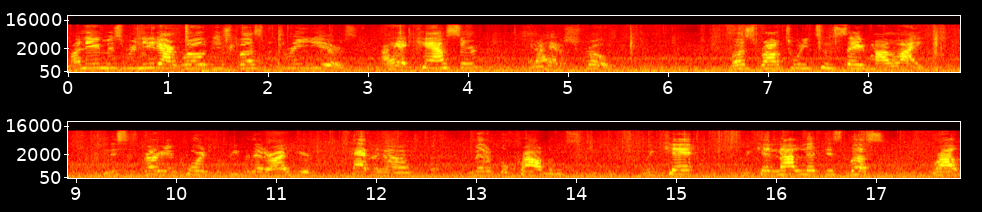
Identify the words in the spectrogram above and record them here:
My name is Renita. Bus for three years. I had cancer and I had a stroke. Bus Route 22 saved my life. And this is very important for people that are out here having uh, medical problems. We can't, we cannot let this bus route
